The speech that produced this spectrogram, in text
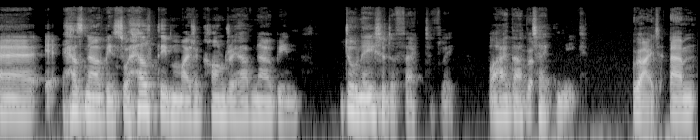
uh, has now been so healthy mitochondria have now been donated effectively by that but, technique. Right. Um,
